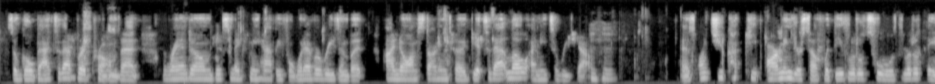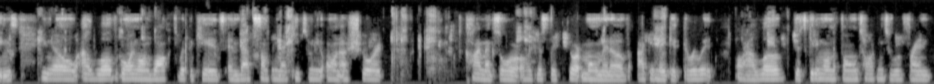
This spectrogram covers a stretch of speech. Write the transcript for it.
So go back to that breadcrumb, that random, this makes me happy for whatever reason, but I know I'm starting to get to that low. I need to reach out. Mhm. And as long as you keep arming yourself with these little tools, little things, you know, I love going on walks with the kids, and that's something that keeps me on a short climax or, or just a short moment of I can make it through it. Or I love just getting on the phone, talking to a friend,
